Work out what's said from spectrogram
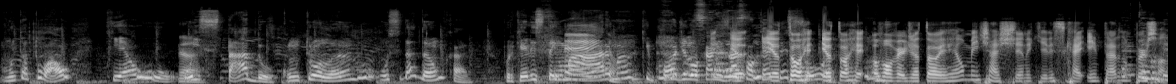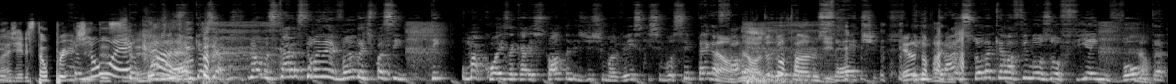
muito atual, que é o, Ah. o Estado controlando o cidadão, cara. Porque eles têm uma É, então. arma que pode localizar Eu, qualquer eu tô, pessoa. eu tô, re- ô Valverde, eu tô realmente achando que eles cai- entraram num É, personagem, eles estão perdidos. Não é, né? cara. Não, porque, assim, não, os caras estão elevando, tipo assim, tem uma coisa que Aristóteles disse uma vez, que se você pega Não, a fala não, do eu não tô falando disso. set, Eu não ele tô falando traz disso. toda aquela filosofia envolta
